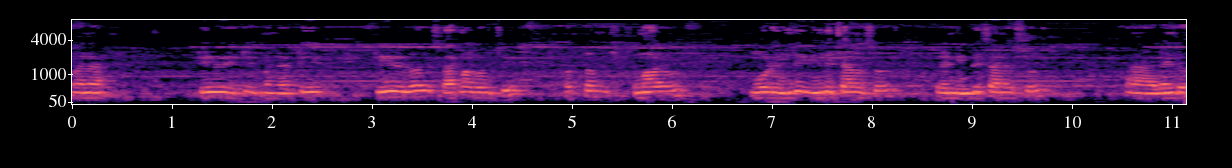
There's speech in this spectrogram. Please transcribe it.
మన టీవీ మన టీ టీవీలో స్టాక్ గురించి మొత్తం సుమారు మూడు హిందీ హిందీ ఛానల్స్ రెండు ఇంగ్లీష్ ఛానల్స్ రెండు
